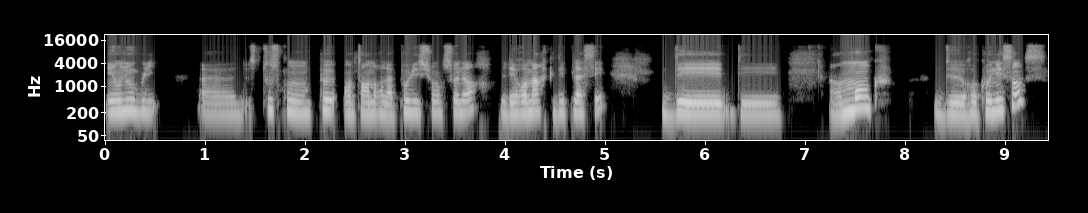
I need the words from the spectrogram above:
et on oublie tout ce qu'on peut entendre, la pollution sonore, les remarques déplacées, un manque de reconnaissance,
